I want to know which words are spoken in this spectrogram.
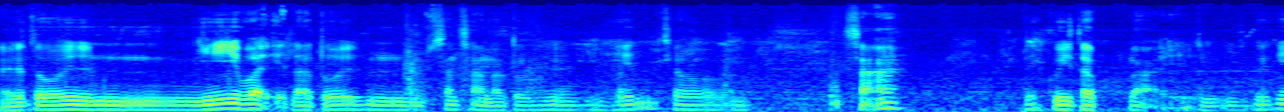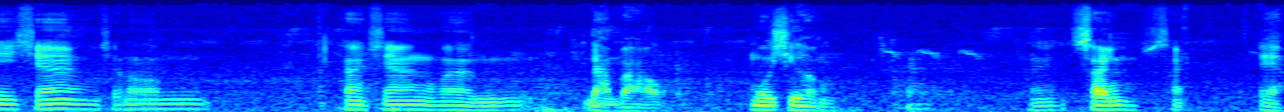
Đấy, tôi nghĩ như vậy là tôi sẵn sàng là tôi hiến cho xã để quy tập lại cái cây trang cho nó khang trang và đảm bảo môi trường Đấy, xanh sạch đẹp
